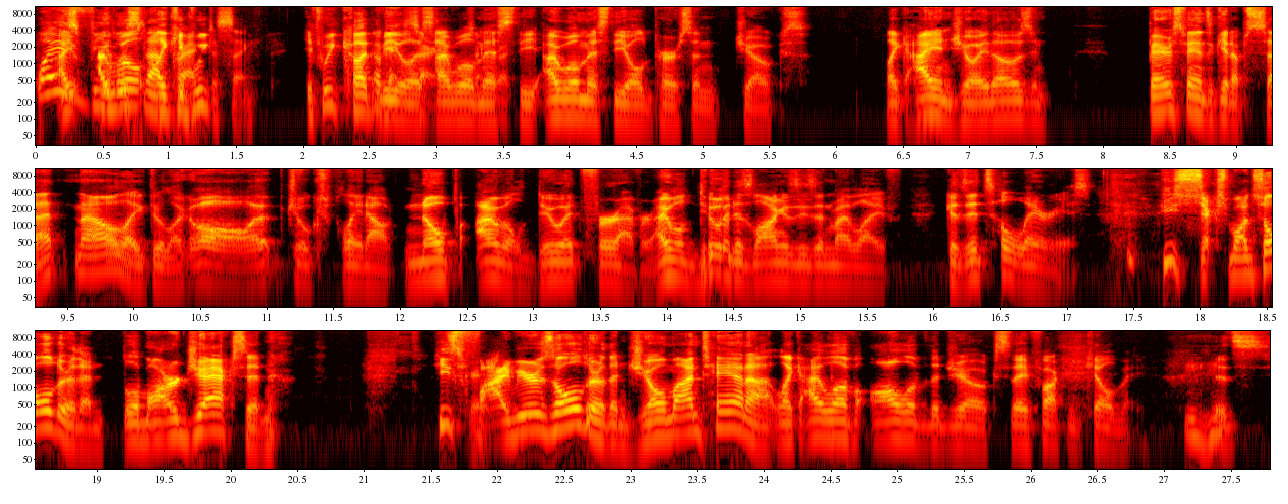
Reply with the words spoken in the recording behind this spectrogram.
Why is I Velus will- not like, if we- practicing? If we cut Okay, Velus, sorry, I will sorry, miss the I will miss the old person jokes. Like I enjoy those, and Bears fans get upset now. Like they're like, "Oh, that joke's played out." Nope, I will do it forever. I will do it as long as he's in my life because it's hilarious. He's six months older than Lamar Jackson. He's Great. five years older than Joe Montana. Like I love all of the jokes. They fucking kill me. Mhm. It's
